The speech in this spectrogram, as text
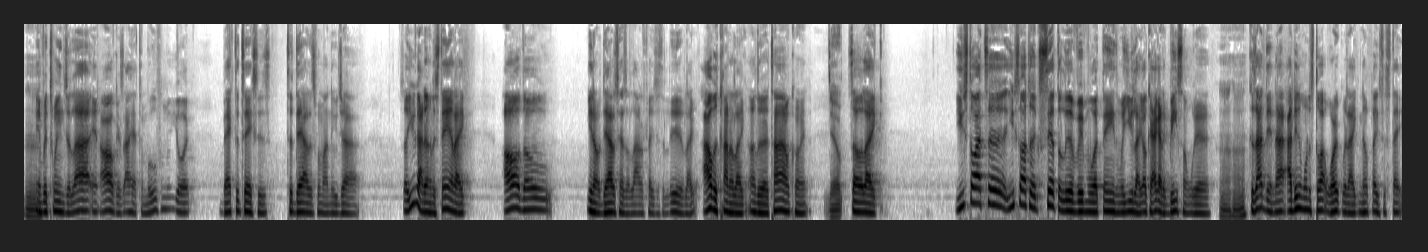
Mm. In between July and August, I had to move from New York back to Texas to Dallas for my new job. So you got to understand, like, although you know Dallas has a lot of places to live, like I was kind of like under a time crunch. Yep. So like, you start to you start to accept a little bit more things when you like, okay, I got to be somewhere Mm-hmm. because I did not, I didn't want to start work with like no place to stay.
